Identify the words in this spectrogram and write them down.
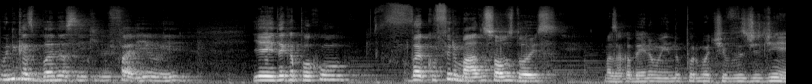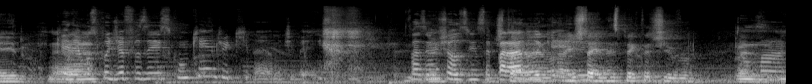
únicas bandas assim que me fariam ir. E aí daqui a pouco vai confirmado só os dois. Mas eu acabei não indo por motivos de dinheiro. É. Queremos podia fazer isso com Kendrick, né, ano que vem. Fazer um showzinho separado tá, do Kendrick. A gente tá aí na expectativa. Tomara.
